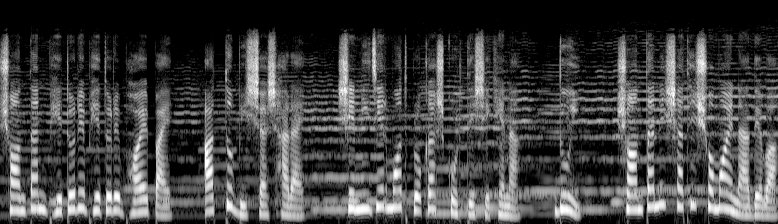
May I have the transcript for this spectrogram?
সন্তান ভেতরে ভেতরে ভয় পায়, আত্মবিশ্বাস হারায়। সে নিজের মত প্রকাশ করতে শেখে না। দুই, সন্তানের সাথে সময় না দেওয়া।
